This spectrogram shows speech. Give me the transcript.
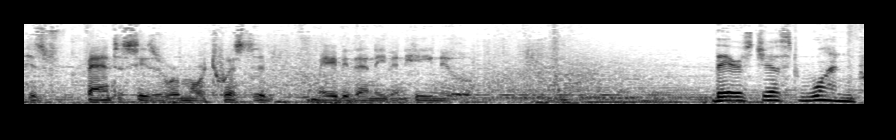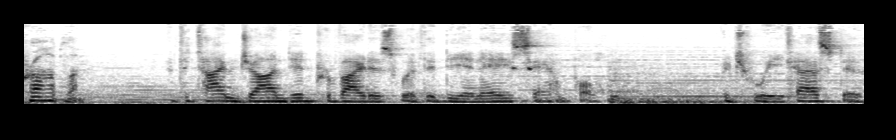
his fantasies were more twisted maybe than even he knew. There's just one problem. At the time, John did provide us with a DNA sample, which we tested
